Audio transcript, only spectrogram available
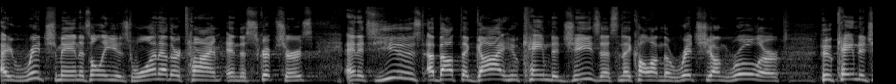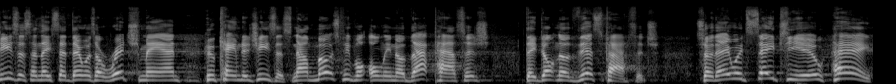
a rich man, is only used one other time in the scriptures, and it's used about the guy who came to Jesus, and they call him the rich young ruler who came to Jesus, and they said there was a rich man who came to Jesus. Now, most people only know that passage, they don't know this passage. So they would say to you, Hey,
